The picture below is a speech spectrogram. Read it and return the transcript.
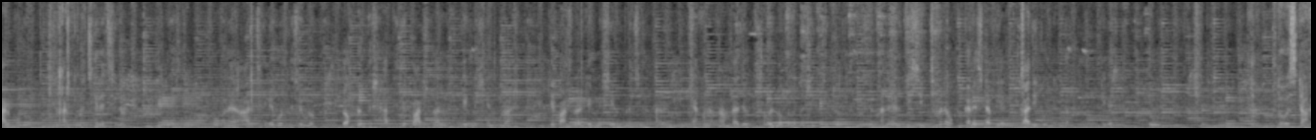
আর কোনো আর কোনো ছেলে ছিল না। ওখানে আর ছেলে বলতে সেগুলো ডক্টরদের সাথে যে পার্সোনাল টেকনিশিয়ানগুলো সেই পার্সোনাল টেকনিশিয়ানগুলো ছিল, আর এখন আমরা যে সবাই নতুন নতুন শিখছি, তো ওখানে আর কি শিখছি মানে ওখানকার স্টাফই আর কি, কাজই করি আমরা, ঠিক আছে? তো তো স্টাফ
